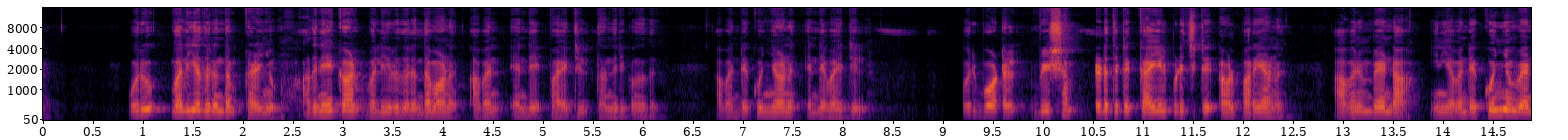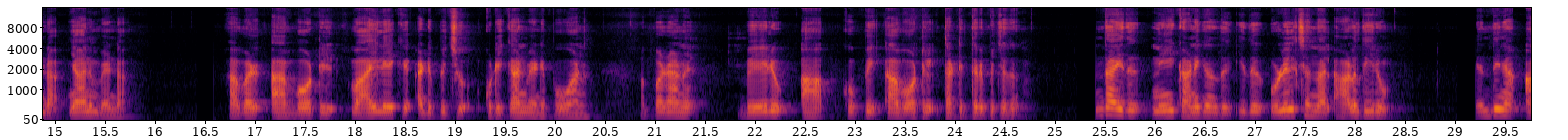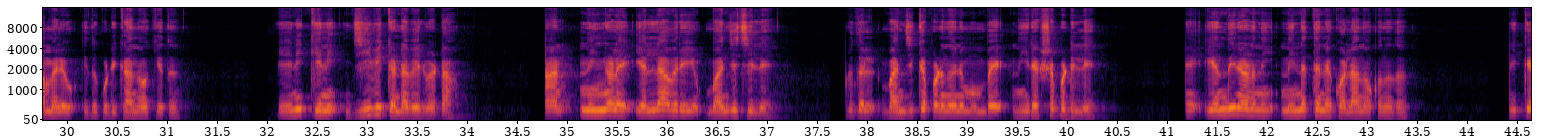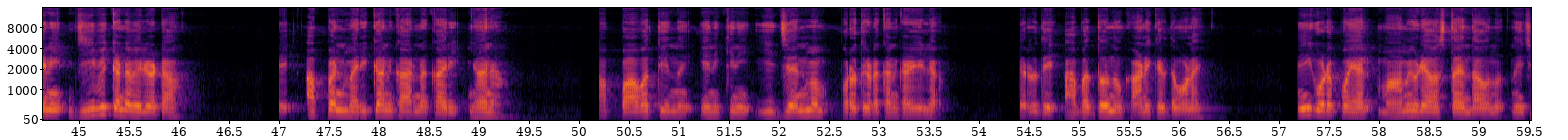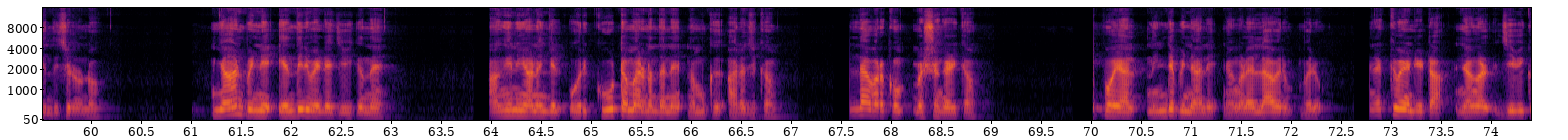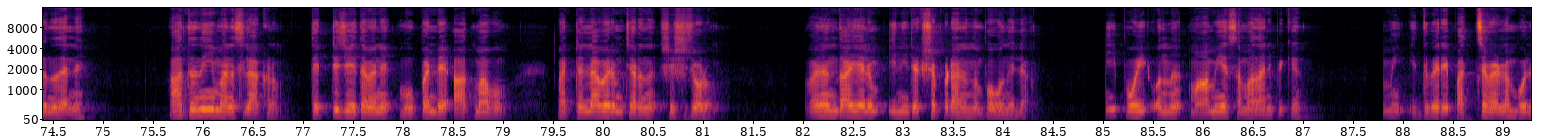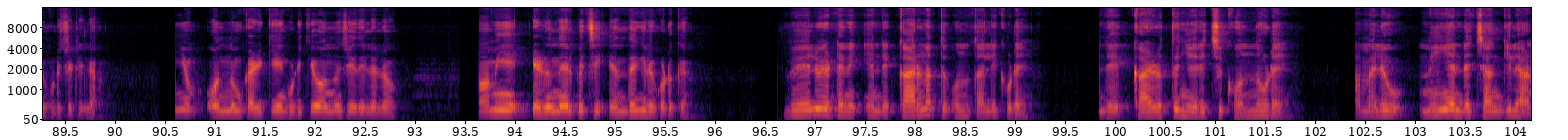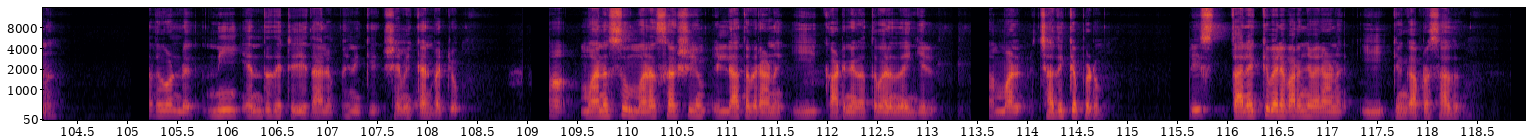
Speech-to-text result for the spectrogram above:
ഒരു വലിയ ദുരന്തം കഴിഞ്ഞു. അതിനേക്കാൾ വലിയൊരു ദുരന്തമാണ് അവൻ എന്റെ വയറ്റിൽ തന്നിരിക്കുന്നത്. അവന്റെ കുഞ്ഞാണ് എന്റെ വയറ്റിൽ. ഒരു ബോട്ടൽ വിഷം എടുത്തിട്ട് കയ്യിൽ പിടിച്ചിട്ട് അവൾ പറയാണ് അവനും വേണ്ട ഇനി അവന്റെ കുഞ്ഞും വേണ്ട ഞാനും വേണ്ട. അവൾ ആ ബോട്ടിൽ വായിലേക്ക് അടുപ്പിച്ചു കുടിക്കാൻ വേണ്ടി പോവാണ്. അപ്പോഴാണ് വേലു ആ കുപ്പി ആ ബോട്ടിൽ തട്ടിത്തെറിപ്പിച്ചത്. എന്താ ഇത് നീ കാണിക്കുന്നത്? ഇത് ഉള്ളിൽ ചെന്നാൽ ആൾ തീരും. എന്തിനാ അമലു ഇത് കുടിക്കാൻ നോക്കിയത്? എനിക്കിനി ജീവിക്കേണ്ട വേലുവേട്ടാ ഞാൻ നിങ്ങളെ എല്ലാവരെയും വഞ്ചിച്ചില്ലേ? കൂടുതൽ വഞ്ചിക്കപ്പെടുന്നതിന് മുമ്പേ നീ രക്ഷപ്പെട്ടില്ലേ? എന്തിനാണ് നീ നിന്നെ തന്നെ കൊല്ലാൻ നോക്കുന്നത്? എനിക്കിനി ജീവിക്കേണ്ട വേലുവേട്ടാ അപ്പൻ മരിക്കാൻ കാരണക്കാരി ഞാനാ. ആ പാവത്തിൽ നിന്ന് എനിക്കിനി ഈ ജന്മം പുറത്തു കിടക്കാൻ കഴിയില്ല. വെറുതെ അബദ്ധമൊന്നും കാണിക്കരുത് മോളെ. നീ കൂടെ പോയാൽ മാമയുടെ അവസ്ഥ എന്താവുമെന്ന് നീ ചിന്തിച്ചിട്ടുണ്ടോ? ഞാൻ പിന്നെ എന്തിനു വേണ്ടിയാണ് ജീവിക്കുന്നേ? അങ്ങനെയാണെങ്കിൽ ഒരു കൂട്ടമരണം തന്നെ നമുക്ക് ആലോചിക്കാം. എല്ലാവർക്കും വിഷം കഴിക്കാം. നീ പോയാൽ നിന്റെ പിന്നാലെ ഞങ്ങളെല്ലാവരും വരും. നിനക്ക് വേണ്ടിയിട്ടാ ഞങ്ങൾ ജീവിക്കുന്നത് തന്നെ. അത് നീ മനസ്സിലാക്കണം. തെറ്റ് ചെയ്തവനെ മൂപ്പന്റെ ആത്മാവും മറ്റെല്ലാവരും ചേർന്ന് ശിക്ഷിച്ചോളും. അവനെന്തായാലും ഇനി രക്ഷപ്പെടാനൊന്നും പോകുന്നില്ല. നീ പോയി ഒന്ന് മാമിയെ സമാധാനിപ്പിക്ക്. മാമി ഇതുവരെ പച്ചവെള്ളം പോലും കുടിച്ചിട്ടില്ല. നീയും ഒന്നും കഴിക്കുകയും കുടിക്കുകയോ ഒന്നും ചെയ്തില്ലല്ലോ. മാമിയെ എഴുന്നേൽപ്പിച്ച് എന്തെങ്കിലും കൊടുക്ക്. വേലുവേട്ടന് എന്റെ കരണത്ത് ഒന്ന് തല്ലിക്കൂടെ? എന്റെ കഴുത്ത് ഞെരിച്ച് കൊന്നൂടെ? അമലു നീ എന്റെ ചങ്കിലാണ്. അതുകൊണ്ട് നീ എന്ത് തെറ്റ് ചെയ്താലും എനിക്ക് ക്ഷമിക്കാൻ പറ്റും. ആ മനസ്സും മനസ്സാക്ഷിയും ഇല്ലാത്തവരാണ് ഈ കാട്ടിനകത്ത് വരുന്നതെങ്കിൽ നമ്മൾ ചതിക്കപ്പെടും. പ്ലീസ് തലയ്ക്ക് വില പറഞ്ഞവരാണ് ഈ ഗംഗാപ്രസാദ്.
